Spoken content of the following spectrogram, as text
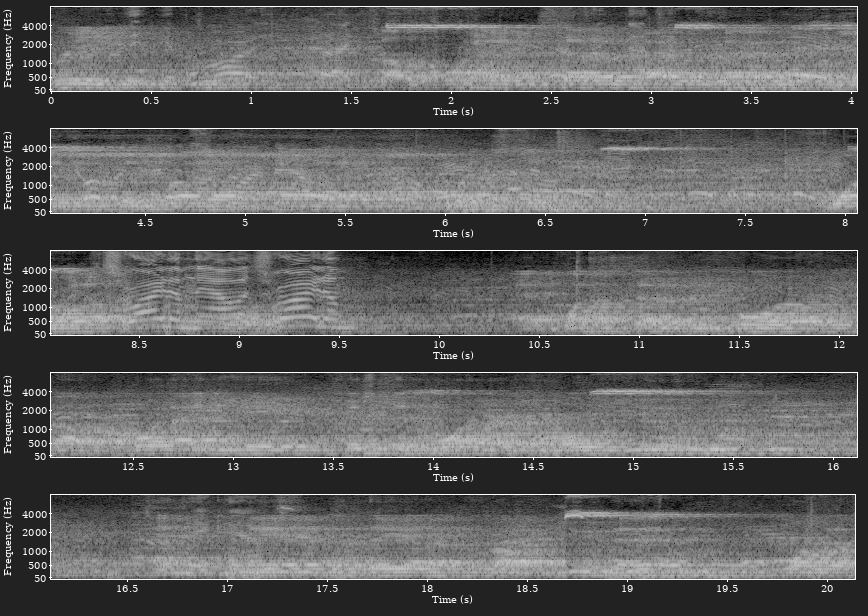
Three, Didn't give it to me, but I just- about 497, Tyler Beckman from Binghamton, Ryan Kelly, Princeton. Warming up. Let's ride him now. Let's ride him. At 174, about 498, Tristan Warner from OU. And Take Command Bethea from UPenn, warming up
